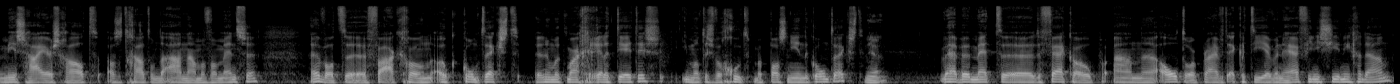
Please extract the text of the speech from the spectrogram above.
mishires gehad als het gaat om de aanname van mensen. wat vaak gewoon ook context, noem het maar, gerelateerd is. Iemand is wel goed, maar past niet in de context. Ja. We hebben met uh, de verkoop aan uh, Altor Private Equity hebben een herfinanciering gedaan.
